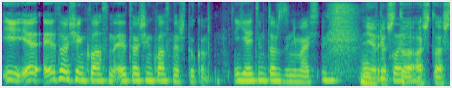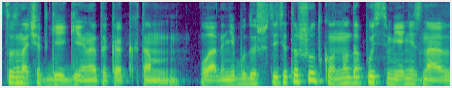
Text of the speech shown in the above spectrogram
Ну, и э, это очень классно, это очень классная штука. Я этим тоже занимаюсь. Нет, а что, а, что, а что значит гей-ген? Это как там, ладно, не буду шутить эту шутку, но, допустим, я не знаю,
